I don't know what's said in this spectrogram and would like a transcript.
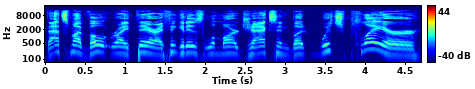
That's my vote right there. I think it is Lamar Jackson, but which player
